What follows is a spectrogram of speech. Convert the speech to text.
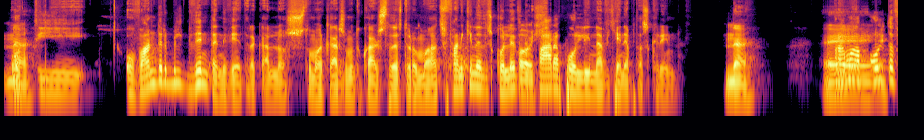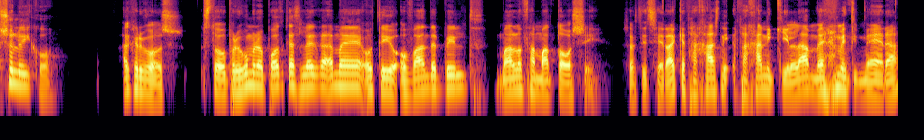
ναι. ότι ο Vanderbilt δεν ήταν ιδιαίτερα καλός στο μαρκάρισμα του Κάρι στο δεύτερο ματς. Φάνηκε να δυσκολεύεται πάρα πολύ να βγαίνει από τα screen. Ναι. Πράγμα ε... απόλυτα φυσιολογικό. Ακριβώς. Στο προηγούμενο podcast λέγαμε ότι ο Vanderbilt μάλλον θα ματώσει σε αυτή τη σειρά και θα, χάσει, θα χάνει κιλά μέρα με τη μέρα.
